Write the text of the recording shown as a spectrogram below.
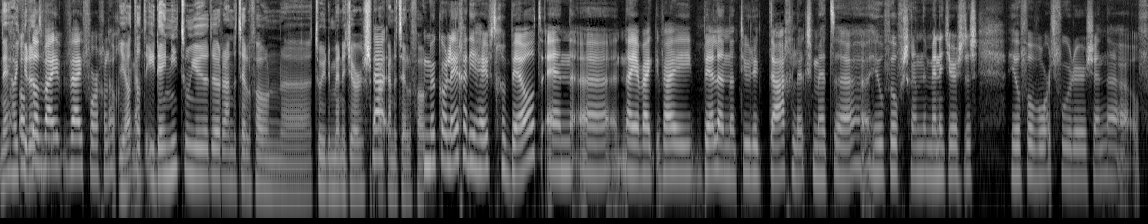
Nee, had Of je dat, dat, wij, wij voorgelogen je had dat idee niet toen je er aan de telefoon, eh, toen je de manager sprak Nou, aan de telefoon? Mijn collega die heeft gebeld en eh, nou ja, wij, wij bellen natuurlijk dagelijks met eh, heel veel verschillende managers. Dus heel veel woordvoerders en of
